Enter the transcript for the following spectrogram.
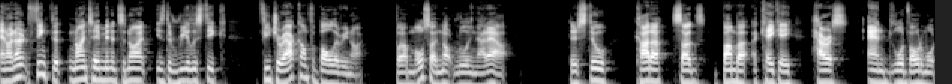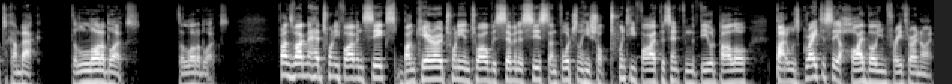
And I don't think that 19 minutes a night is the realistic future outcome for Bol every night but I'm also not ruling that out. There's still Carter, Suggs, Bamba, Okeke, Harris, and Lord Voldemort to come back. It's a lot of blokes. It's a lot of blokes. Franz Wagner had 25 and 6. Banchero 20 and 12 with 7 assists. Unfortunately, he shot 25% from the field, Paolo. But it was great to see a high volume free throw night.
